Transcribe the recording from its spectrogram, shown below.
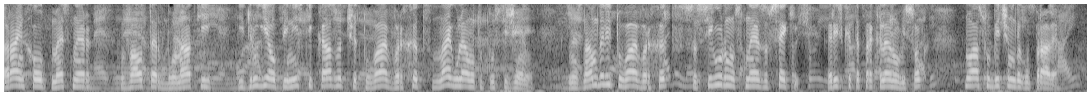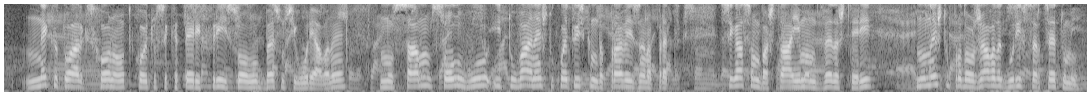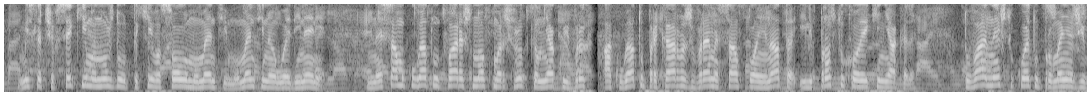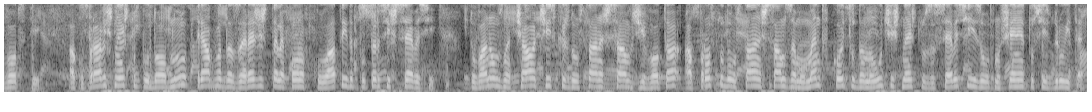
Райнхолд Меснер, Валтер Бонати и други алпинисти казват, че това е върхът, най-голямото постижение. Не знам дали това е върхът, със сигурност не е за всеки. Рискът е прекалено висок, но аз обичам да го правя. Не като Алекс Хоналд, който се катери фри и соло без осигуряване, но сам, солово и това е нещо, което искам да правя и за напред. Сега съм баща, имам две дъщери, но нещо продължава да гори в сърцето ми. Мисля, че всеки има нужда от такива соло моменти, моменти на уединение. Не само когато отваряш нов маршрут към някой връх, а когато прекарваш време сам в планината или просто ходейки някъде. Това е нещо, което променя живота ти. Ако правиш нещо подобно, трябва да зарежеш телефона в колата и да потърсиш себе си. Това не означава, че искаш да останеш сам в живота, а просто да останеш сам за момент, в който да научиш нещо за себе си и за отношението си с другите.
